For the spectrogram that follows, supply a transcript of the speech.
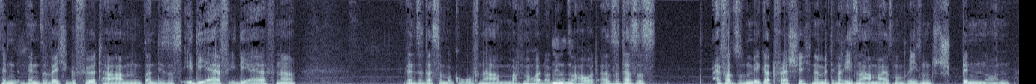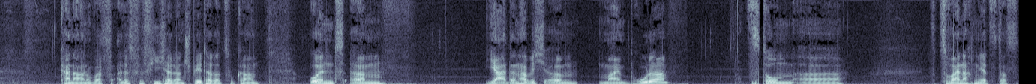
wenn, wenn sie welche geführt haben, dann dieses EDF, EDF, ne? Wenn sie das immer gerufen haben, macht mir heute noch mhm. Gänsehaut. Also das ist einfach so mega trashig, ne? Mit den Riesenameisen und Riesenspinnen und keine Ahnung, was alles für Viecher dann später dazu kam. Und ähm, ja, dann habe ich ähm, meinem Bruder zum äh, zu Weihnachten jetzt das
